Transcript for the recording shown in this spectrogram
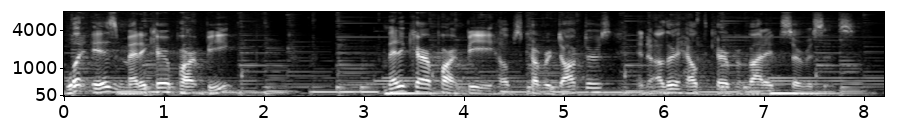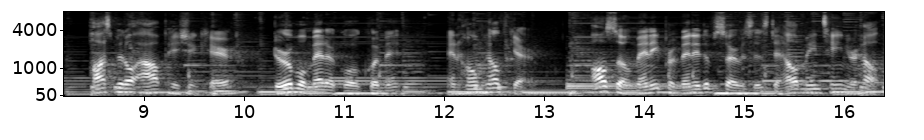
What is Medicare Part B? Medicare Part B helps cover doctors and other healthcare provided services, hospital outpatient care, durable medical equipment, and home health care. Also, many preventative services to help maintain your health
